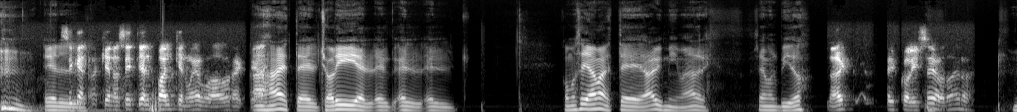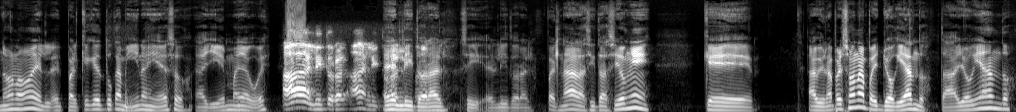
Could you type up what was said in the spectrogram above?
el sí, que, no existía el parque nuevo ahora. Ajá, este, el Chori, el, el, el, ¿Cómo se llama? Este, ay, mi madre, se me olvidó. el Coliseo, ¿no era? No, no, el, parque que tú caminas y eso, allí en Mayagüez. Ah, el litoral. Ah, el litoral. El litoral, sí, el litoral. Pues nada, la situación es que había una persona pues yogueando, estaba yogueando.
